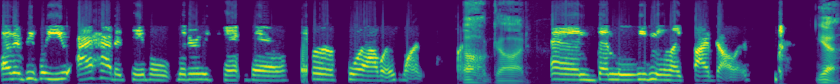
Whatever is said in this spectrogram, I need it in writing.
Other people you, I had a table literally camp there for four hours once, Oh god. and then leave me like five dollars. Yeah.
